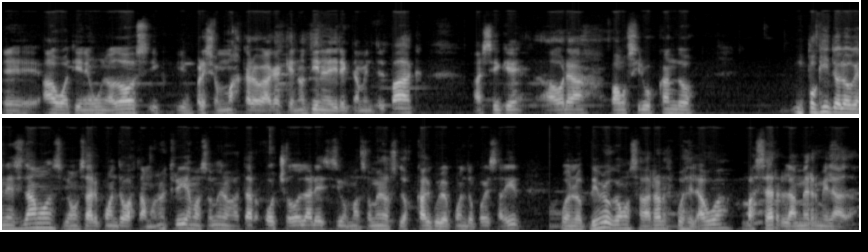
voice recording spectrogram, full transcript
eh, agua tiene uno o dos y, un precio más caro acá que no tiene directamente el pack. Así que ahora vamos a ir buscando un poquito lo que necesitamos y vamos a ver cuánto gastamos. Nuestro día es más o menos gastar 8 dólares, hicimos más o menos los cálculos de cuánto puede salir. Bueno, lo primero que vamos a agarrar después del agua va a ser la mermelada.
